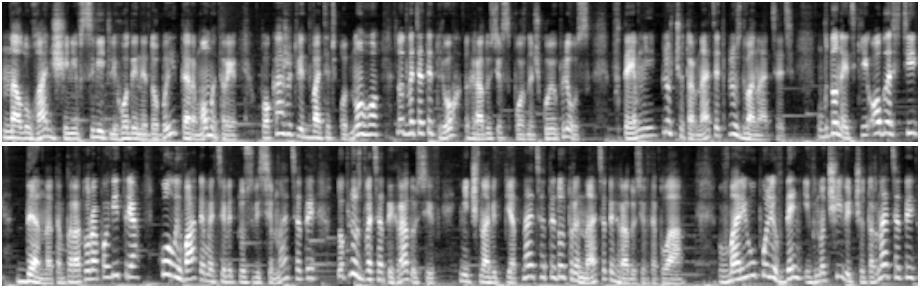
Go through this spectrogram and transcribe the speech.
На Луганщині в світлі години доби термометри покажуть від 21 до 23 градусів з позначкою плюс, в темній плюс 14 плюс 12. В Донецькій області денна температура повітря коливатиметься від плюс 18 до плюс 20 градусів, нічна від 15 до 13 градусів тепла. В Маріуполі вдень і вночі від 14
